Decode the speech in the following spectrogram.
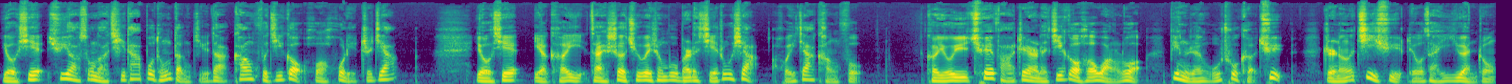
有些需要送到其他不同等级的康复机构或护理之家，有些也可以在社区卫生部门的协助下回家康复。”可由于缺乏这样的机构和网络，病人无处可去，只能继续留在医院中，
